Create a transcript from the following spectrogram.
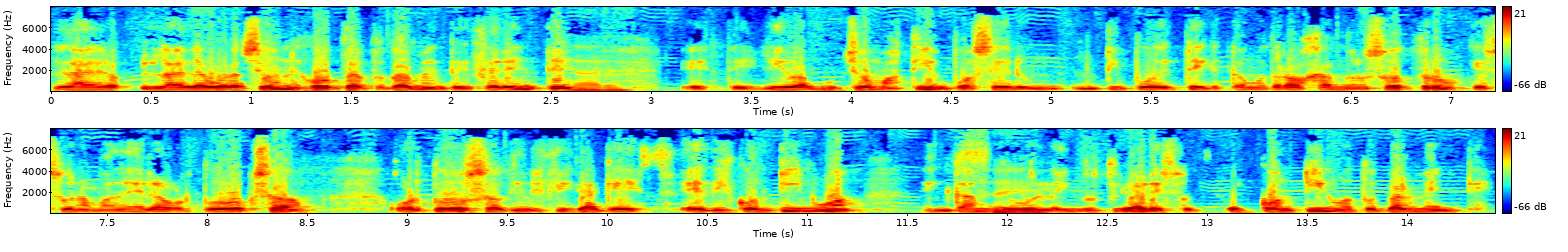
la, la elaboración es otra totalmente diferente. Este, lleva mucho más tiempo hacer un, tipo de té que estamos trabajando nosotros, que es una manera ortodoxa. Ortodoxa significa que es, discontinua, en cambio la industrial es, es continua totalmente.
